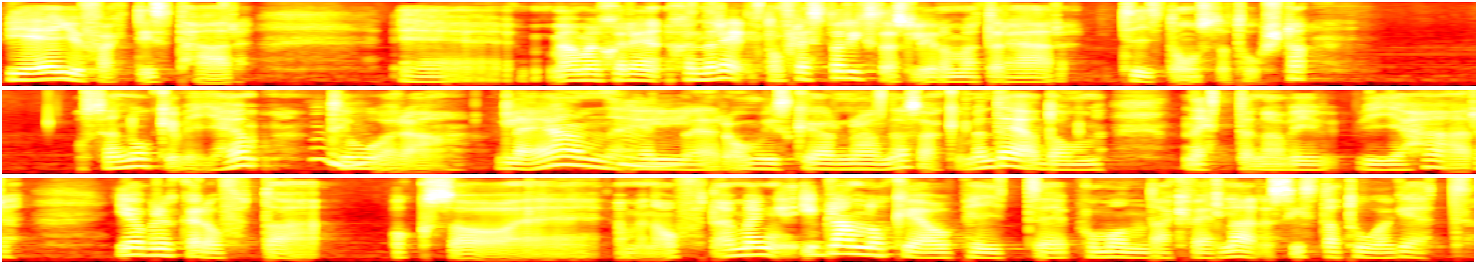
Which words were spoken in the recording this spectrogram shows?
Vi är ju faktiskt här, eh, men gener- generellt, de flesta riksdagsledamöter är här tisdag, onsdag, torsdag. Och sen åker vi hem till våra län eller om vi ska göra några andra saker. Men det är de nätterna vi, vi är här. Jag brukar ofta också, eh, ja men ofta, men ibland åker jag upp hit eh, på måndagkvällar, sista tåget.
